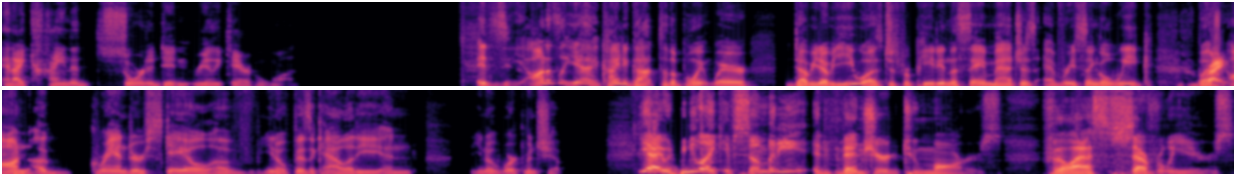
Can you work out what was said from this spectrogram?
and I kind of sort of didn't really care who won. It's honestly, yeah, it kind of got to the point where WWE was just repeating the same matches every single week, but right. on a grander scale of you know physicality and you know workmanship. Yeah, it would be like if somebody adventured to Mars for the last several years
